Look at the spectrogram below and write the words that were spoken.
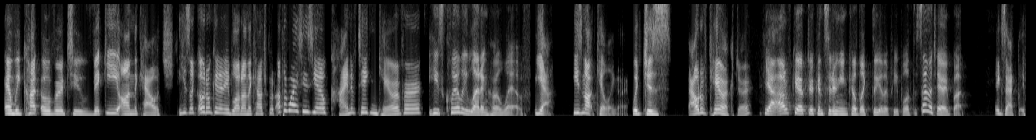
and we cut over to Vicky on the couch. He's like, Oh, don't get any blood on the couch. But otherwise, he's, you know, kind of taking care of her. He's clearly letting her live. Yeah. He's not killing her, which is out of character. Yeah, out of character considering he killed like three other people at the cemetery, but Exactly.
